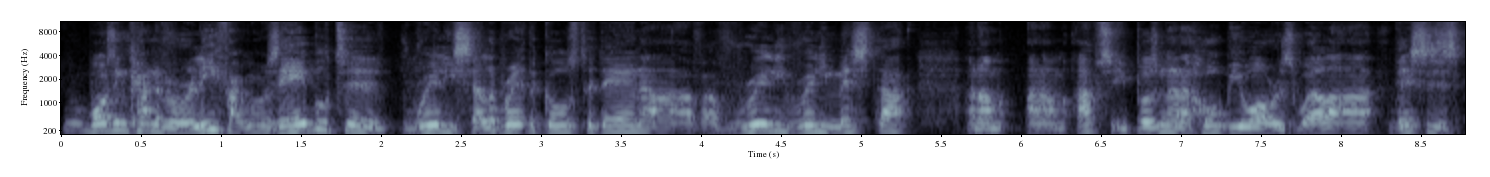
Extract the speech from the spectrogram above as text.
wasn't kind of a relief. I was able to really celebrate the goals today, and I've, I've really, really missed that. And I'm and I'm absolutely buzzing, and I hope you are as well. I, this is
